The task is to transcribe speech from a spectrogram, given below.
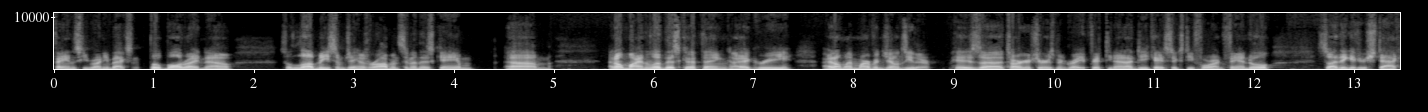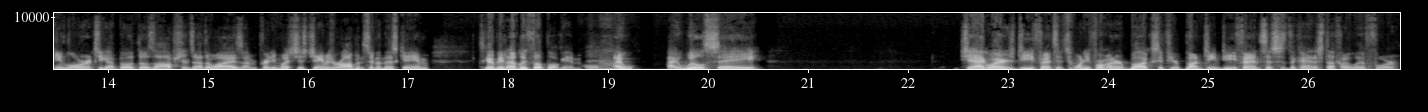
fantasy running backs in football right now. So, love me some James Robinson in this game. Um, I don't mind the Laviska thing. I agree. I don't mind Marvin Jones either. His uh, target share has been great 59 on DK, 64 on FanDuel. So, I think if you're stacking Lawrence, you got both those options. Otherwise, I'm pretty much just James Robinson in this game. It's going to be an ugly football game. Oh. I I will say Jaguars defense at 2400 bucks if you're punting defense, this is the kind of stuff I live for.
